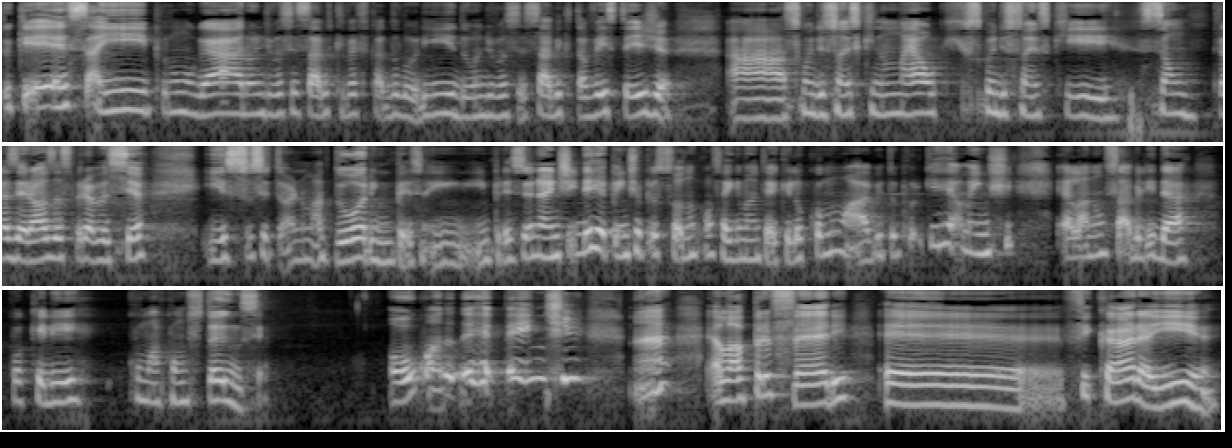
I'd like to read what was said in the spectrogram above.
do que sair para um lugar onde você sabe que vai ficar dolorido, onde você sabe que talvez esteja as condições que não é as condições que são prazerosas para você. Isso se torna uma dor impressionante e de repente a pessoa não consegue manter aquilo como um hábito porque realmente ela não sabe lidar com aquele com uma constância. Ou quando de repente né, ela prefere é, ficar aí,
